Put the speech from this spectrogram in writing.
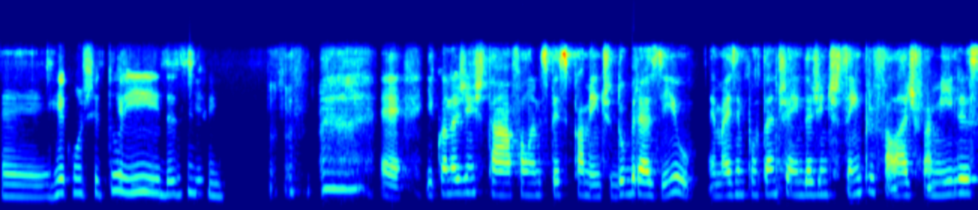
é, reconstituídas, enfim. É, e quando a gente está falando especificamente do Brasil, é mais importante ainda a gente sempre falar de famílias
